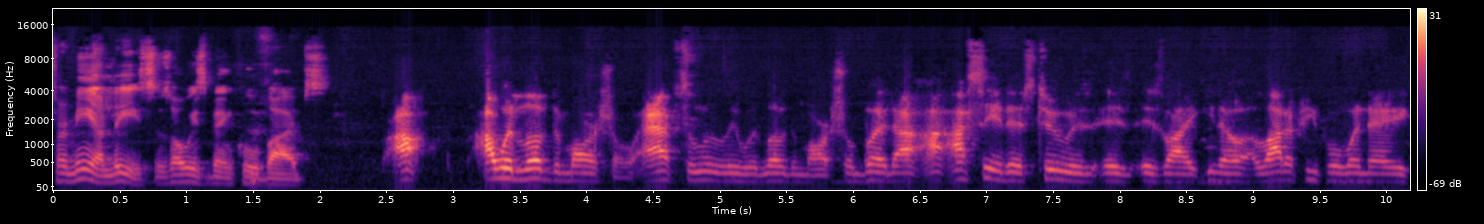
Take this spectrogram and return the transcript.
for me, at least. It's always been cool vibes. I, I would love to marshal. Absolutely would love to marshal. But I, I, see it as too is, is is like you know a lot of people when they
